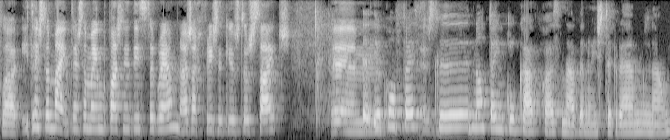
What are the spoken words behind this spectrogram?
Claro, e tens também, tens também uma página de Instagram, não é? já referiste aqui os teus sites. Um, eu confesso que não tenho colocado quase nada no Instagram, não,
